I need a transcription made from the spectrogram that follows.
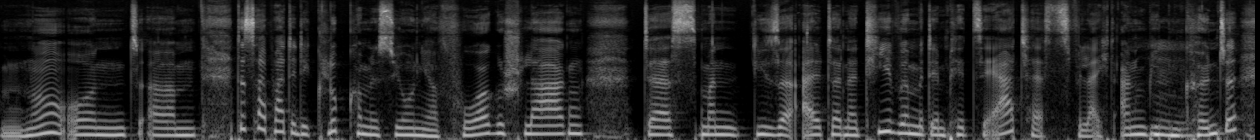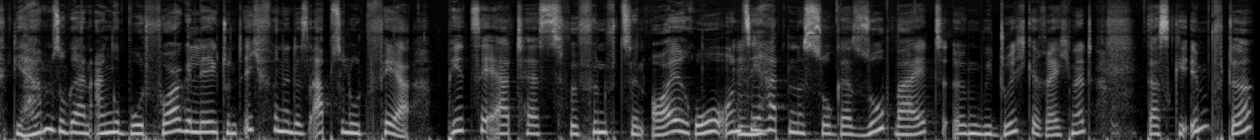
Ne? Und ähm, deshalb hatte die Clubkommission ja vorgeschlagen, dass man diese Alternative mit den PCR-Tests vielleicht anbieten mhm. könnte. Die haben sogar ein Angebot vorgelegt und ich finde das absolut fair. PCR-Tests für 15 Euro und mhm. sie hatten es sogar so weit irgendwie durchgerechnet, dass Geimpfte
